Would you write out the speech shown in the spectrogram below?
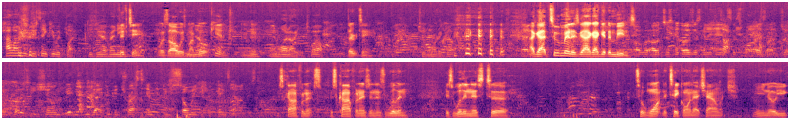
How long did you think you would play? Did you have any? 15 was always my no goal. No kidding. Mm-hmm. And what are you, 12? 13. Two more to go. I got two minutes, guy. I got to get the meetings. I was just, I was just going to ask, as far as like Joe, what has he shown that you, you, got, you can trust him to do so many different things now in this team? His confidence, his confidence, and his willing, his willingness to to want to take on that challenge. You know, you,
